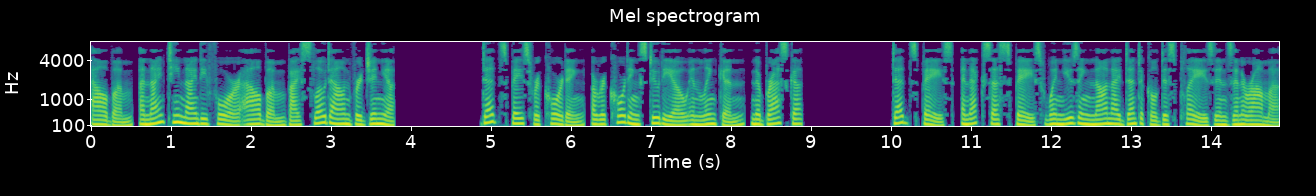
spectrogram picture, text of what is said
album, a 1994 album by Slowdown Virginia. Dead Space Recording, a recording studio in Lincoln, Nebraska Dead Space, and excess space when using non-identical displays in Xinerama.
